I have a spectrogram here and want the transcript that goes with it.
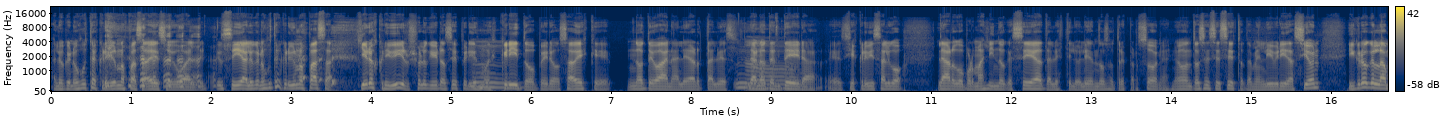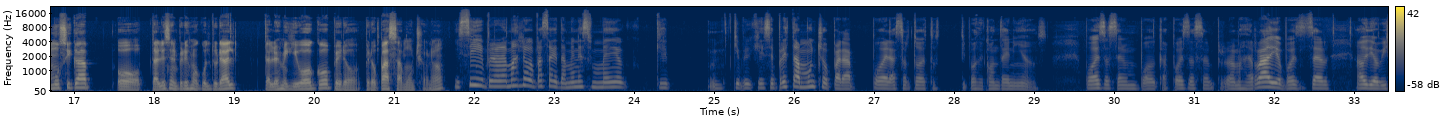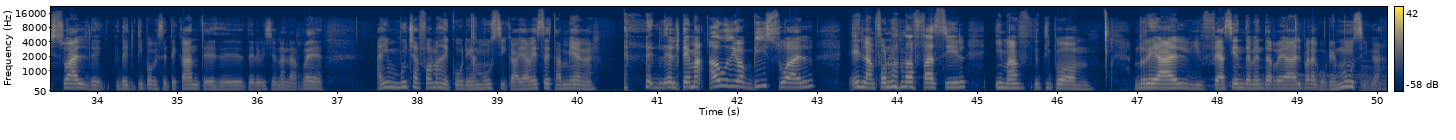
A lo que nos gusta escribir nos pasa eso igual. Sí, a lo que nos gusta escribir nos pasa. Quiero escribir, yo lo que quiero hacer es periodismo Mm. escrito, pero sabes que no te van a leer tal vez la nota No. entera. Eh, si escribís algo largo, por más lindo que sea, tal vez te lo leen dos o tres personas, ¿no? Entonces es esto también, la hibridación. Y creo que en la música, o tal vez en el periodismo cultural, tal vez me equivoco, pero, pero pasa mucho, ¿no? Y sí, pero además lo que pasa es que también es un medio que, que, se presta mucho para poder hacer todos estos tipos de contenidos. Podés hacer un podcast, podés hacer programas de radio, podés hacer audiovisual de, del tipo que se te cante desde televisión a la red. Hay muchas formas de cubrir música y a veces también el tema audiovisual es la forma más fácil y más tipo real y fehacientemente real para cubrir música.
